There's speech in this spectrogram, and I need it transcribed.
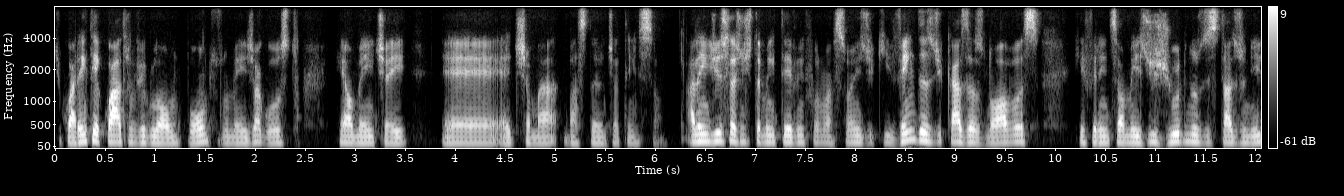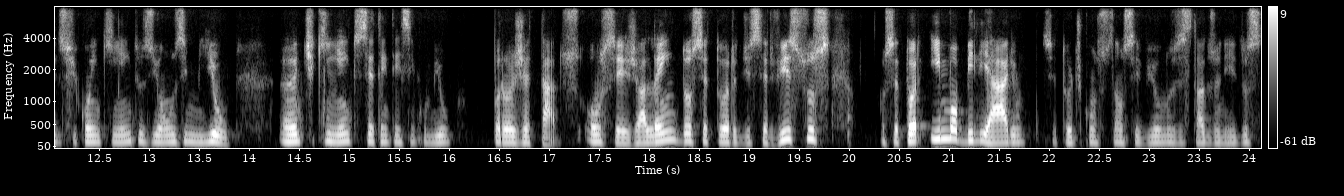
de 44,1 pontos no mês de agosto, realmente aí é, é, de chamar bastante atenção. Além disso, a gente também teve informações de que vendas de casas novas referentes ao mês de julho nos Estados Unidos ficou em 511 mil, ante 575 mil projetados. Ou seja, além do setor de serviços, o setor imobiliário, o setor de construção civil nos Estados Unidos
